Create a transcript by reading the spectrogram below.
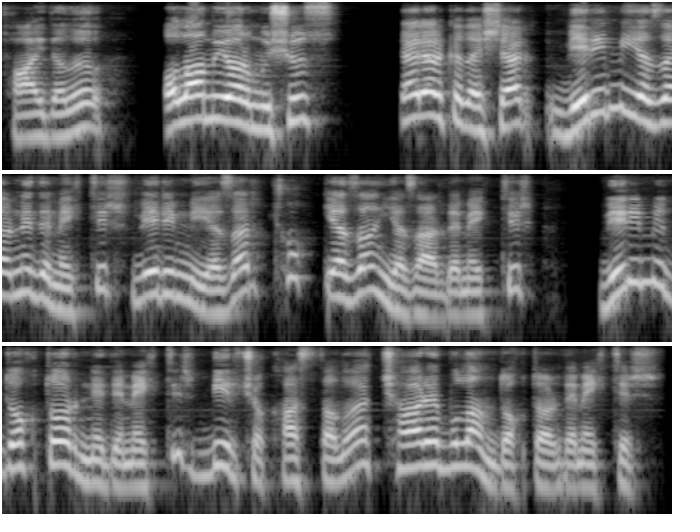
faydalı olamıyormuşuz. Değerli arkadaşlar, verimli yazar ne demektir? Verimli yazar çok yazan yazar demektir. Verimli doktor ne demektir? Birçok hastalığa çare bulan doktor demektir.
